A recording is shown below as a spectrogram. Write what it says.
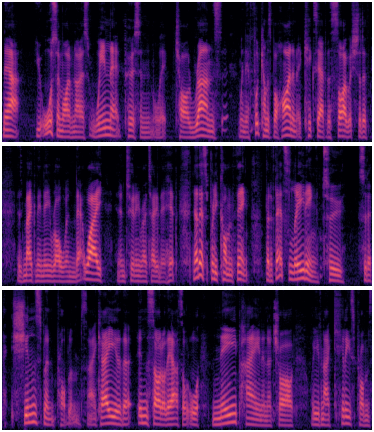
Now, you also might have noticed when that person or that child runs, when their foot comes behind them, it kicks out to the side, which sort of is making their knee roll in that way and in turning rotating their hip. Now that's a pretty common thing, but if that's leading to sort of shin splint problems, okay, either the inside or the outside, or knee pain in a child, or even Achilles problems,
